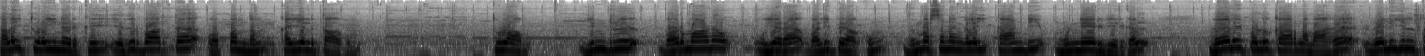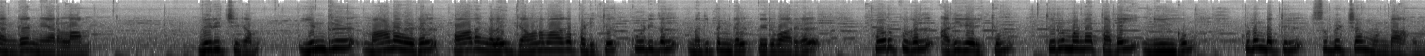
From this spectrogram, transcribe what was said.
கலைத்துறையினருக்கு எதிர்பார்த்த ஒப்பந்தம் கையெழுத்தாகும். துலாம் இன்று வருமான உயர வழி பிறக்கும். விமர்சனங்களை தாண்டி முன்னேறுவீர்கள். வேலைப்பளு காரணமாக வெளியில் தங்க நேரலாம். விருச்சிகம். இன்று மாணவர்கள் பாடங்களை கவனமாக படித்து கூடுதல் மதிப்பெண்கள் பெறுவார்கள். பொறுப்புகள் அதிகரிக்கும். திருமண தடை நீங்கும். குடும்பத்தில் சுபிட்சம் உண்டாகும்.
